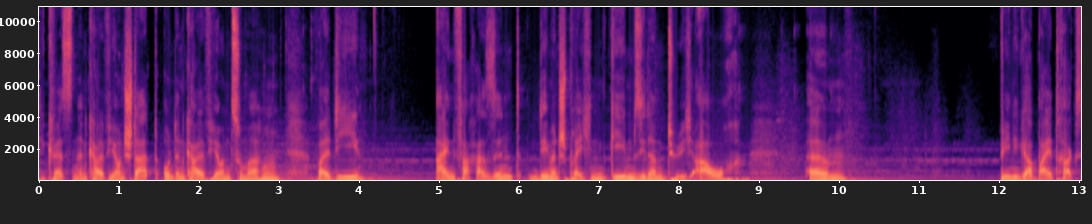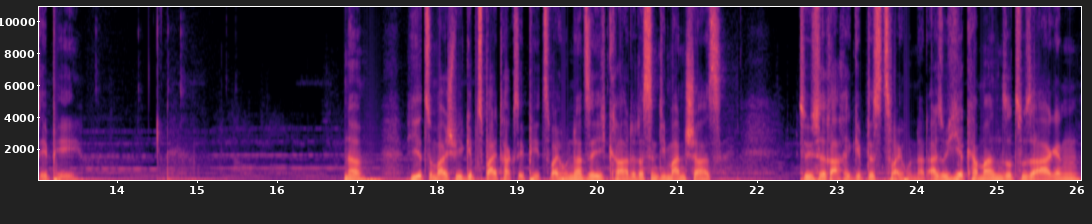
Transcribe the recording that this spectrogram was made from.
die Questen in Calphion Stadt und in Calphion zu machen, weil die einfacher sind. Dementsprechend geben sie dann natürlich auch ähm, weniger Beitrags-EP. Ne? Hier zum Beispiel gibt es Beitrags-EP 200, sehe ich gerade. Das sind die Manchas. Süße Rache gibt es 200. Also hier kann man sozusagen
